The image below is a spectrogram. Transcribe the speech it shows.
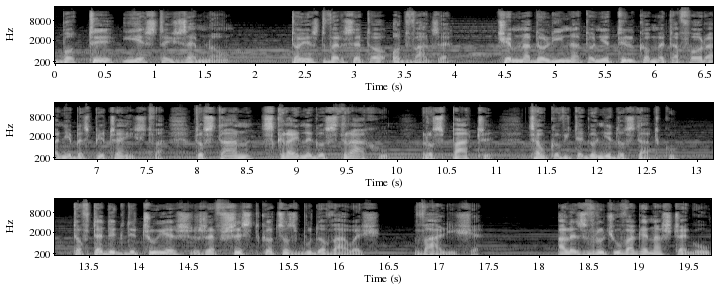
bo Ty jesteś ze mną. To jest werset o odwadze. Ciemna dolina to nie tylko metafora niebezpieczeństwa, to stan skrajnego strachu, rozpaczy, całkowitego niedostatku. To wtedy, gdy czujesz, że wszystko, co zbudowałeś, wali się. Ale zwróć uwagę na szczegół.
